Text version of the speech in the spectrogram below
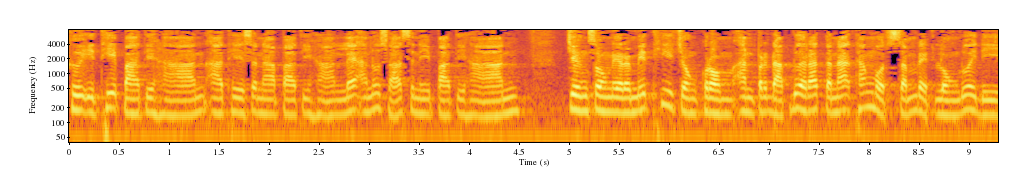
คืออิทธิปาฏิหาริย์อาเทศนาปาฏิหาริย์และอนุสาสนีปาฏิหาริย์ จึงทรงเนรมิตที่จงกรมอันประดับด้วยรัตนะทั้งหมดสำเร็จลงด้วยดี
